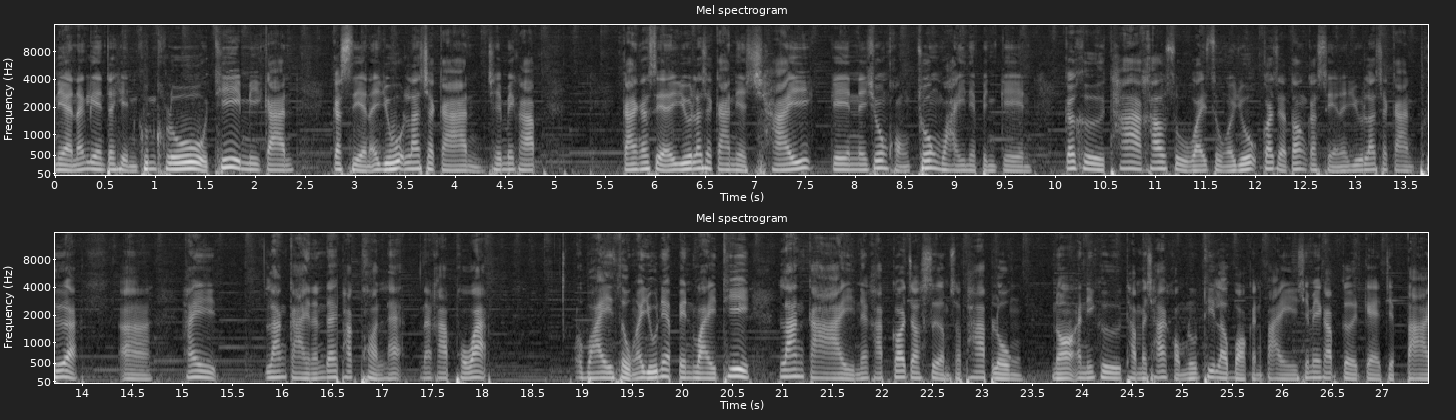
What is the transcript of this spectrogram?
เนี่ยนักเรียนจะเห็นคุณครูที่มีการเกษียณอายุราชการใช่ไหมครับ การเกษียณอายุราชการเนี่ยใช้เกณฑ์ในช่วงของช่วงวัยเนี่ยเป็นเกณฑ์ ก็คือถ้าเข้าสู่วัยสูงอายุก็จะต้องเกษียณอายุราชการเพื่ออให้ร่างกายนั้นได้พักผ่อนแล้วนะครับ เพราะว่า วัยสูงอายุเนี่ยเป็นวัยที่ร่างกายนะครับก็จะเสื่อมสภาพลงเนาะอันนี้คือธรรมชาติของมนุษย์ที่เราบอกกันไปใช่ไหมครับเกิดแก่เจ็บตาย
